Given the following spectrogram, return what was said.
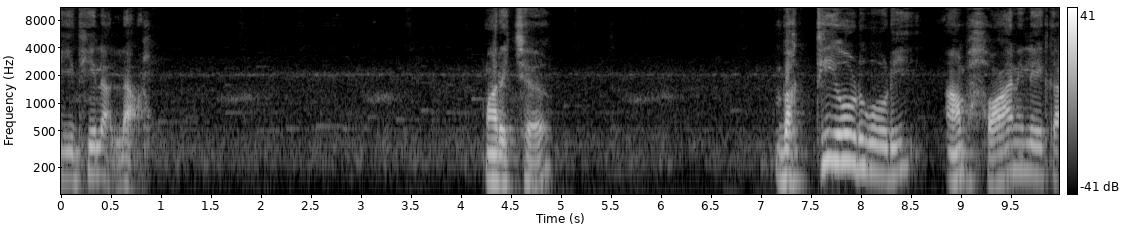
രീതിയിലല്ല. മറിച്ച് ഭക്തിയോടുകൂടി ആ ഭവാനിലേക്ക്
